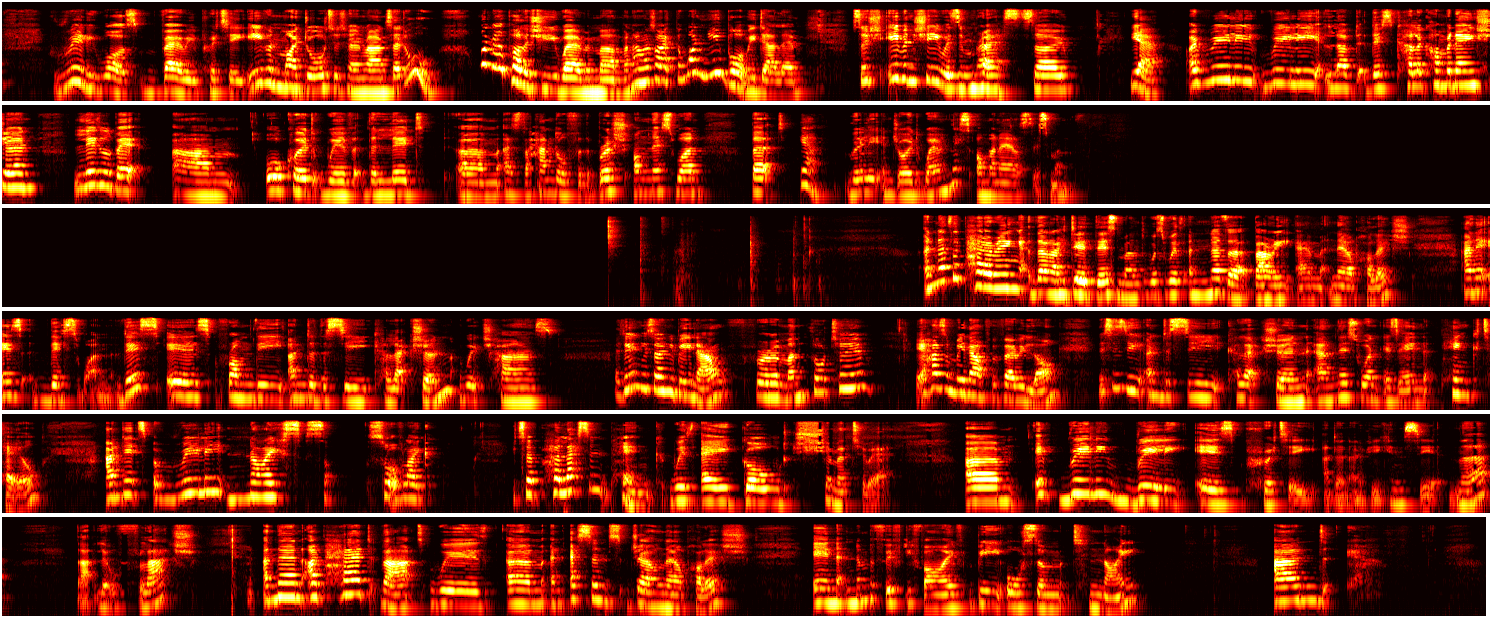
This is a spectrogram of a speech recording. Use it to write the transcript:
Really was very pretty. Even my daughter turned around and said oh what nail polish are you wearing mum? And I was like the one you bought me darling. So she, even she was impressed. So yeah I really really loved this color combination. Little bit um, awkward with the lid um, as the handle for the brush on this one. But yeah, really enjoyed wearing this on my nails this month. Another pairing that I did this month was with another Barry M nail polish and it is this one. This is from the Under the Sea collection, which has, I think it's only been out for a month or two. It hasn't been out for very long. This is the Undersea collection and this one is in Pinktail and it's a really nice sort of like, it's a pearlescent pink with a gold shimmer to it. Um, it really, really is pretty. I don't know if you can see it there, that little flash. And then I paired that with um, an Essence Gel Nail Polish in number 55, Be Awesome Tonight. And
